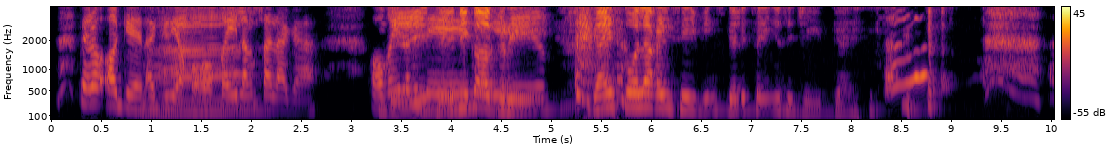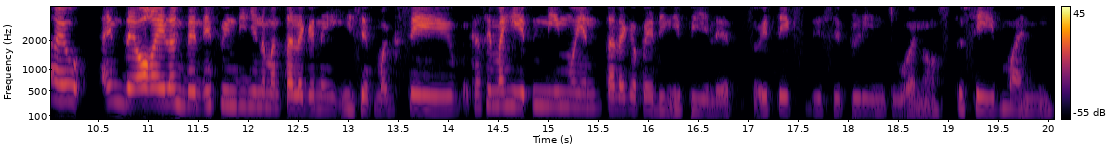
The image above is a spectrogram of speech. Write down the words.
Pero again, agree ako. Okay lang talaga. Okay Hindi, lang hindi, din. Hindi ka agree. if- guys, kung wala kayong savings, galit sa inyo si Jade, guys. Ay, hindi, okay lang din if hindi nyo naman talaga naiisip mag-save. Kasi mahi- hindi mo yan talaga pwedeng ipilit. So, it takes discipline to, ano, to save money.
